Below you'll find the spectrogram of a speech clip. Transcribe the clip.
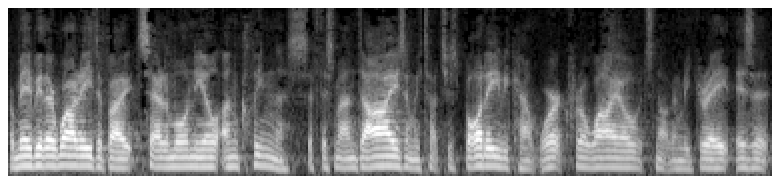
Or maybe they're worried about ceremonial uncleanness. If this man dies and we touch his body, we can't work for a while. It's not going to be great, is it?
